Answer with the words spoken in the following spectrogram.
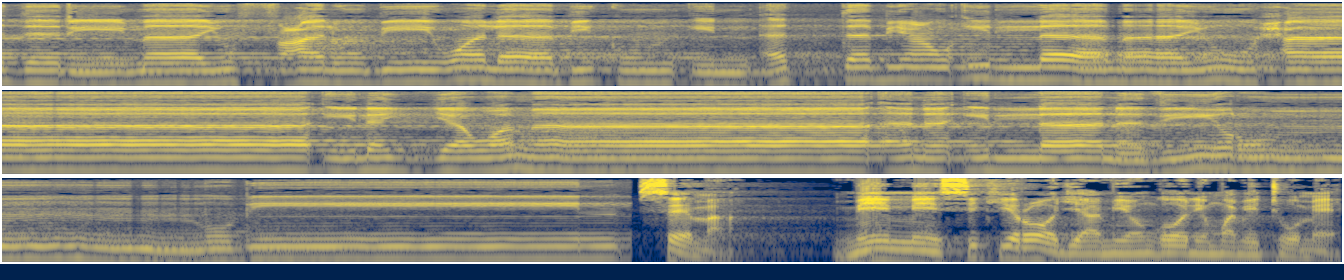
adri ma yuf'alu bi wa la bikum in attabi'u illa ma yuha ilayya wa ma ana illa nadhirun mubin. Sema mimi si kiroja miongoni mwa mitume,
